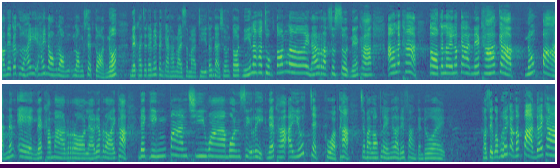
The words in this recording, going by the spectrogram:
แล้วเนี่ยก็คือให้ให้น้องลองลองเสร็จก่อนเนาะนะคะจะได้ไม่เป็นการทำลายสมาธิตั้งแต่ช่วงต้นนี้แหละค่ะถูกต้องเลยนะรักสุดๆนะคะเอาละค่ะ ต่อกันเลยแล้วกันนะคะกับน้องป่านนั่นเองนะคะมารอแล้วเรียบร้อยค่ะ เด็กหญิงปานชีวามนสิรินะคะอายุ 7 ขวบค่ะ จะมาร้องเพลงให้เราได้ฟังกันด้วย ขอเสียงปรบมือให้กับน้องป่านด้วยค่ะ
